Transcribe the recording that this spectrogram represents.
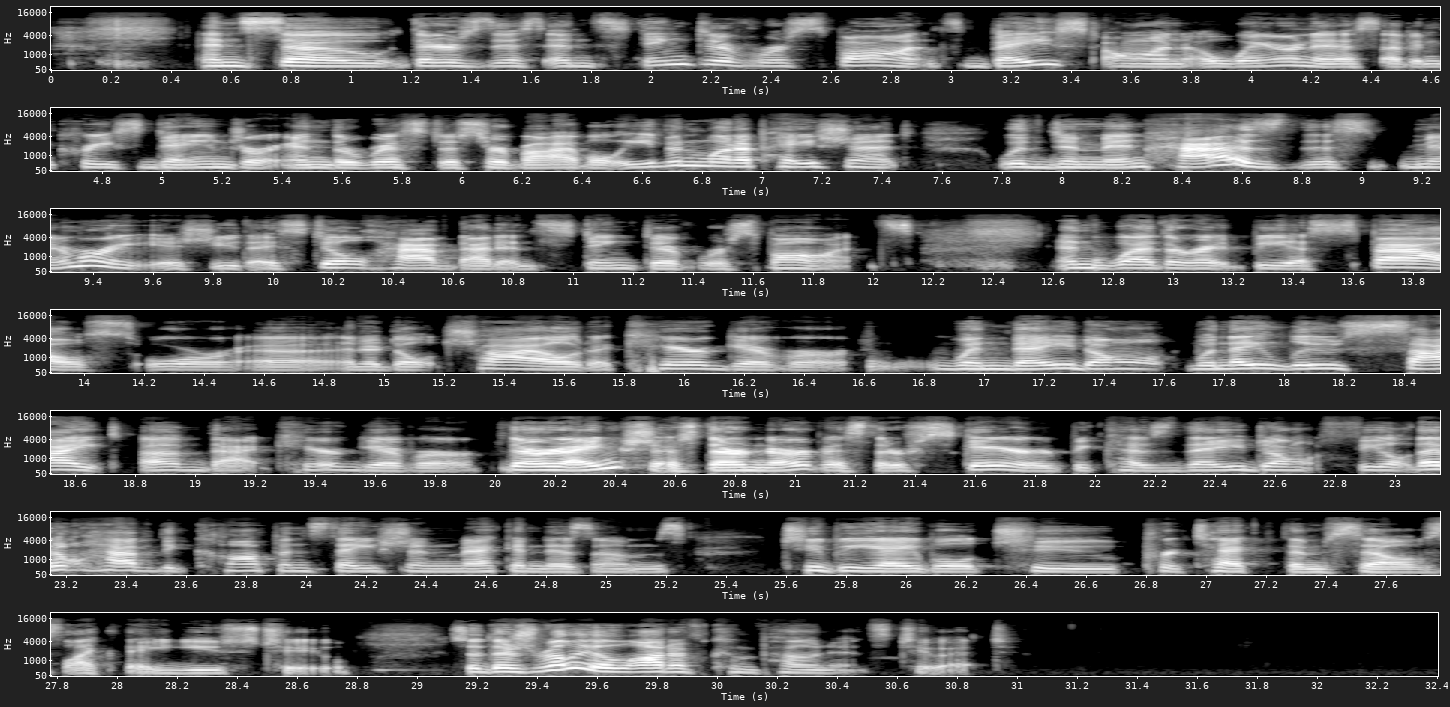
And so there's this instinctive response based on awareness of increased danger and the risk to survival. Even when a patient with dementia has this memory issue, they still have that instinctive response. And whether it be a spouse or a, an adult child, a caregiver, when they don't, when they lose sight of that caregiver, they're anxious, they're nervous, they're scared because they don't feel they don't have the compensation mechanisms to be able to protect themselves like they used to. So there's really a lot of components to it.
